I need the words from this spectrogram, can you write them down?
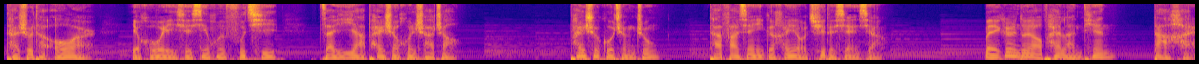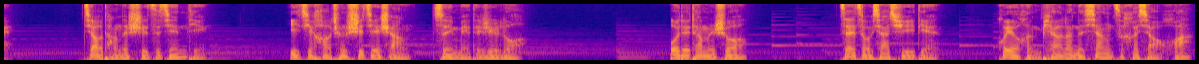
他说他偶尔也会为一些新婚夫妻在伊亚拍摄婚纱照。拍摄过程中，他发现一个很有趣的现象：每个人都要拍蓝天、大海、教堂的十字尖顶，以及号称世界上最美的日落。我对他们说：“再走下去一点，会有很漂亮的巷子和小花。”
